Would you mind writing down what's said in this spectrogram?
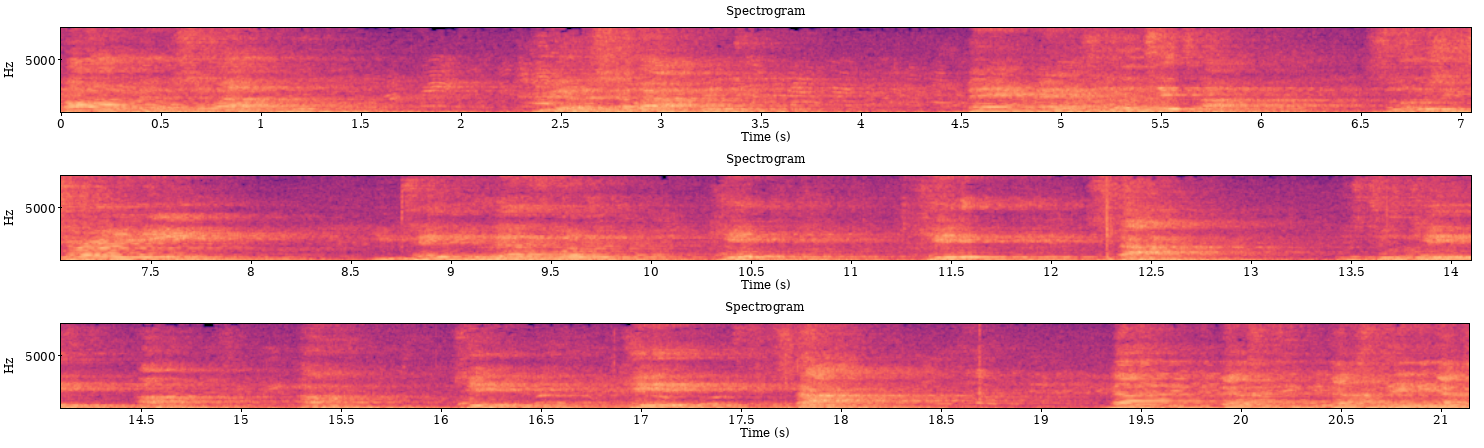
Paul, you better show out, man. You better show out, man. Man, man, for little TikTok. As soon as you turn your knee, you take your left foot, kick, kick, stop. It's two kicks. Uh, uh, kick, kick, stop. That's, that's, that's what they got.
